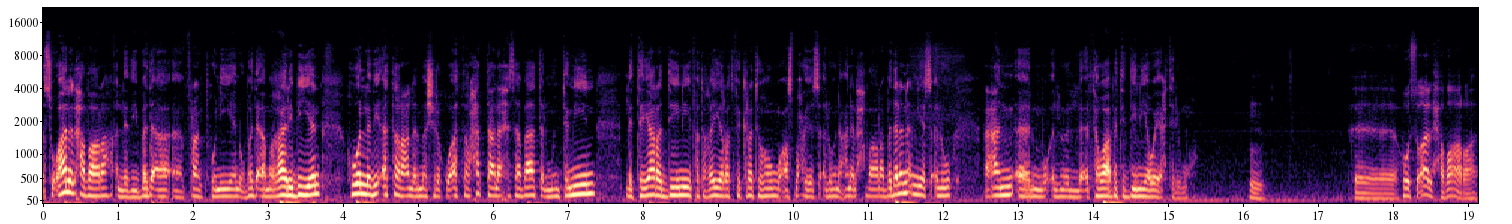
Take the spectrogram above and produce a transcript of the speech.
سؤال الحضارة الذي بدأ آه فرانكفونيا وبدأ مغاربيا هو الذي أثر على المشرق وأثر حتى على حسابات المنتمين للتيار الديني فتغيرت فكرتهم وأصبحوا يسألون عن الحضارة بدلا أن يسألوا عن الثوابت الدينية ويحترموها. آه، هو سؤال الحضارة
